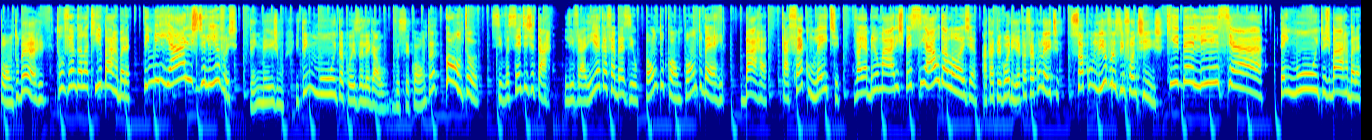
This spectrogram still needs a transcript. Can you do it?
livrariacafebrasil.com.br. Tô vendo ela aqui, Bárbara. Tem milhares de livros. Tem mesmo. E tem muita coisa legal. Você conta? Conto! Se você digitar livrariacafebrasil.com.br barra café com leite, vai abrir uma área especial da loja. A categoria Café com Leite. Só com livros infantis. Que delícia! Tem muitos, Bárbara.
